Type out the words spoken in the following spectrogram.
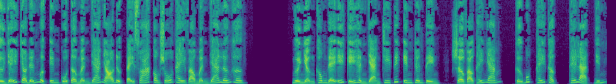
từ giấy cho đến mực in của tờ mệnh giá nhỏ được tẩy xóa con số thay vào mệnh giá lớn hơn. Người nhận không để ý kỹ hình dạng chi tiết in trên tiền, sờ vào thấy nhám, thử bút thấy thật, thế là dính.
